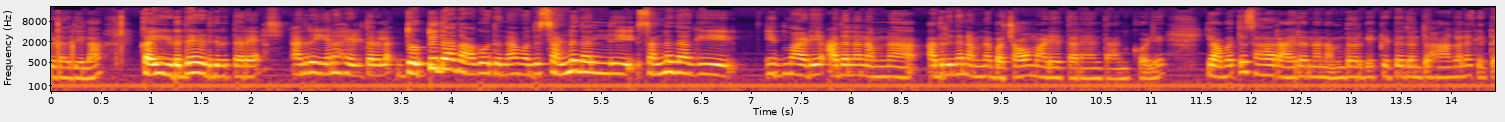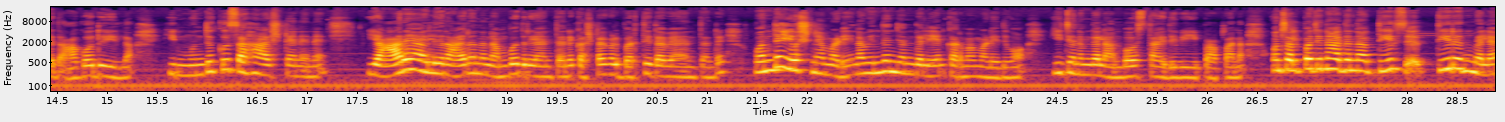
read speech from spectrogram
ಬಿಡೋದಿಲ್ಲ. ಕೈ ಹಿಡ್ದೇ ಹಿಡ್ದಿರ್ತಾರೆ. ಅಂದರೆ ಏನೋ ಹೇಳ್ತಾರಲ್ಲ, ದೊಡ್ಡದಾಗಿ ಆಗೋದನ್ನು ಒಂದು ಸಣ್ಣದಲ್ಲಿ, ಸಣ್ಣದಾಗಿ ಇದು ಮಾಡಿ ಅದನ್ನು ನಮ್ಮನ್ನ ಅದರಿಂದ ನಮ್ಮನ್ನ ಬಚಾವ್ ಮಾಡಿರ್ತಾರೆ ಅಂತ ಅಂದ್ಕೊಳ್ಳಿ ಯಾವತ್ತೂ ಸಹ ರಾಯರನ್ನು ನಮ್ಮದವ್ರಿಗೆ ಕೆಟ್ಟದಂತೂ ಆಗಲ್ಲ ಕೆಟ್ಟದ್ದು ಆಗೋದು ಇಲ್ಲ. ಇನ್ನು ಮುಂದಕ್ಕೂ ಸಹ ಅಷ್ಟೇನೆ ಯಾರೇ ಆಗಲಿ ರಾಯರನ್ನು ನಂಬೋದ್ರಿ ಅಂತಂದರೆ, ಕಷ್ಟಗಳು ಬರ್ತಿದ್ದಾವೆ ಅಂತಂದರೆ ಒಂದೇ ಯೋಚನೆ ಮಾಡಿ. ನಾವು ಹಿಂದಿನ ಜನ್ಮದಲ್ಲಿ ಏನು ಕರ್ಮ ಮಾಡಿದ್ದೀವೋ ಈ ಜನ್ಮದಲ್ಲಿ ಅನುಭವಿಸ್ತಾ ಇದ್ದೀವಿ ಈ ಪಾಪನ. ಒಂದು ಸ್ವಲ್ಪ ದಿನ ಅದನ್ನು ತೀರಿಸಿ ತೀರಿದ ಮೇಲೆ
